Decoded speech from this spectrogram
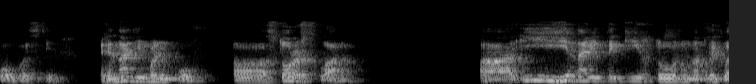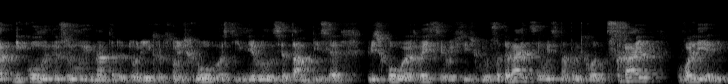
області, Геннадій Малюков, а, сторож склада. І є навіть такі, хто, ну, наприклад, ніколи не жили на території Херсонської області і з'явилися там після військової агресії Російської Федерації. Ось, наприклад, Схай Валерій,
